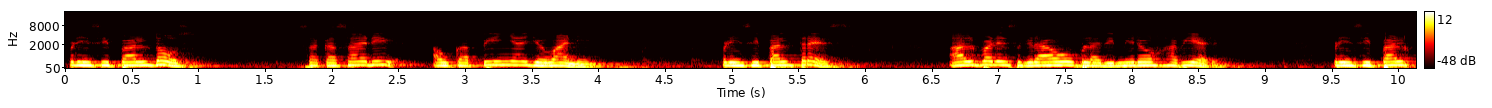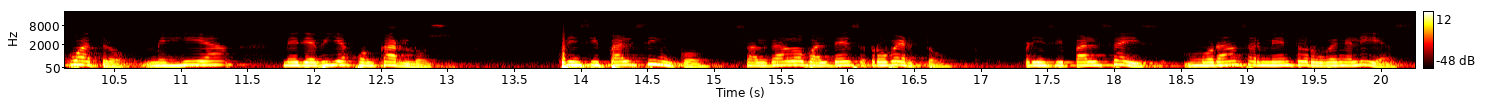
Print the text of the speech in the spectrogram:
Principal 2, Sacasari Aucapiña Giovanni. Principal 3, Álvarez Grau Vladimiro Javier. Principal 4, Mejía Mediavilla Juan Carlos. Principal 5, Salgado Valdés Roberto. Principal 6, Morán Sarmiento Rubén Elías.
